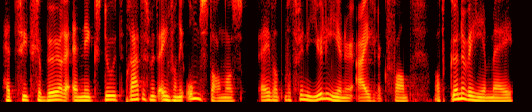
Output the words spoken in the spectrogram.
het ziet gebeuren en niks doet. Praat eens met een van die omstanders. Hey, wat, wat vinden jullie hier nu eigenlijk van? Wat kunnen we hiermee?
